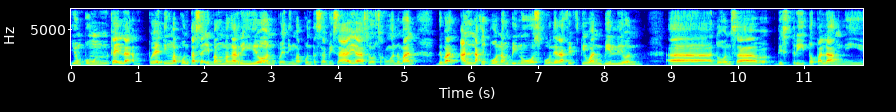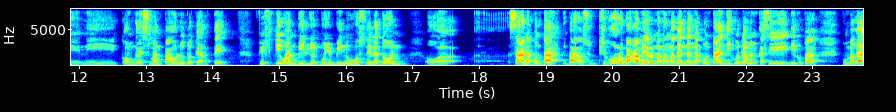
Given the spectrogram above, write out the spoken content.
Yung pong kaila, pwedeng mapunta sa ibang mga rehiyon, pwedeng mapunta sa Visayas o sa kung ano man. ba? Ang laki po ng binuhos po nila 51 billion. ah doon sa distrito pa lang ni ni Congressman Paulo Duterte. 51 billion po yung binuhos nila doon. O ah, saan napunta, 'di ba? Siguro baka meron namang magandang napunta. Hindi ko naman kasi hindi ko pa kumbaga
